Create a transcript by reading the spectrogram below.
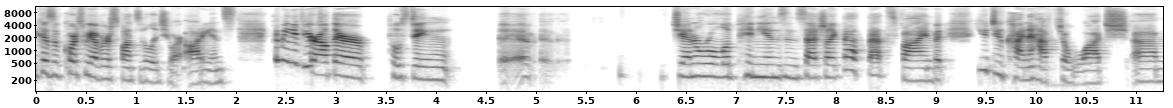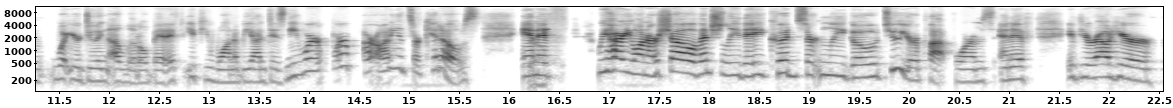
because of course we have a responsibility to our audience. I mean, if you're out there posting uh, general opinions and such like that, that's fine. But you do kind of have to watch um, what you're doing a little bit if, if you want to be on Disney, where, where our audience are kiddos. And yeah. if, we hire you on our show eventually they could certainly go to your platforms. And if if you're out here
